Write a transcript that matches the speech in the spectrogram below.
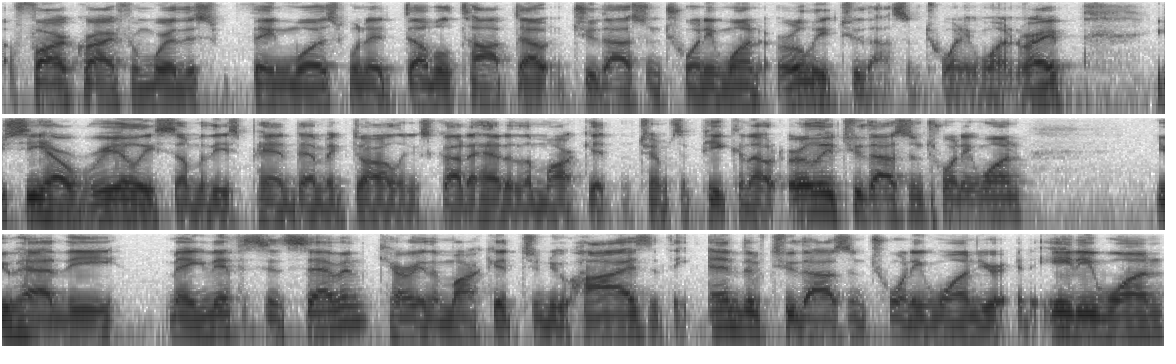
A far cry from where this thing was when it double topped out in 2021, early 2021, right? You see how really some of these pandemic darlings got ahead of the market in terms of peaking out early 2021 you had the Magnificent Seven carry the market to new highs at the end of 2021. You're at 81,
